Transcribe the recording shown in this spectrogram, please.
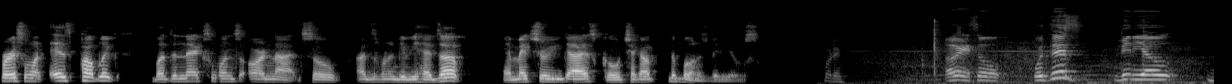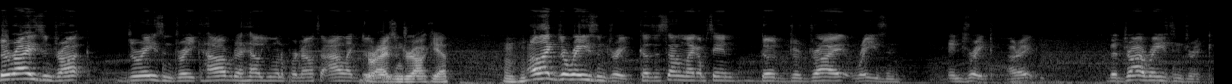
first one is public, but the next ones are not. So I just want to give you heads up and make sure you guys go check out the bonus videos. Okay, so with this video, the Derizen Drake, Derizen Drake, however the hell you want to pronounce it, I like Derizen Drake, yeah. Mm-hmm. I like Derizen Drake because it sounds like I'm saying the, the dry raisin and Drake. All right, the dry raisin Drake.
